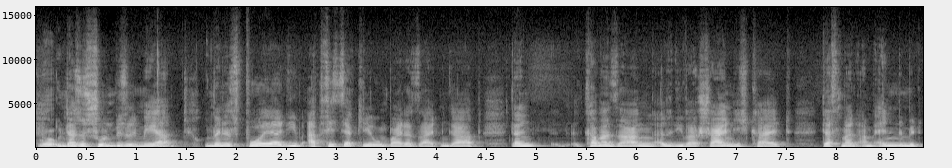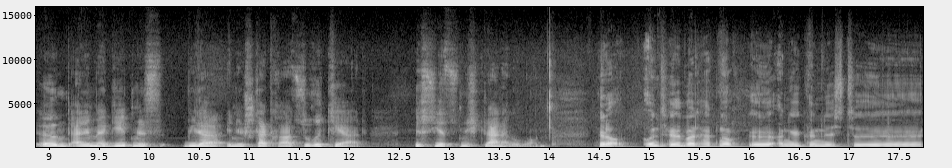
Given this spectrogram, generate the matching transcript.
Ja. Und das ist schon ein bisschen mehr. Und wenn es vorher die Absichtserklärung beider Seiten gab, dann kann man sagen, also die Wahrscheinlichkeit, dass man am Ende mit irgendeinem Ergebnis wieder in den Stadtrat zurückkehrt, ist jetzt nicht kleiner geworden. Genau. Und Hilbert hat noch äh, angekündigt, äh, äh,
